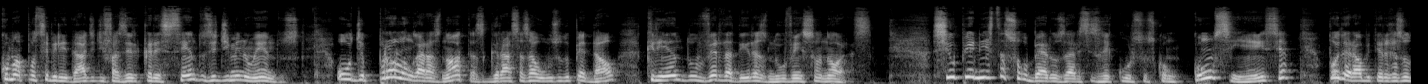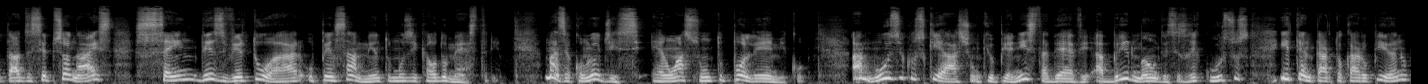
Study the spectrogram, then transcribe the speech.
como a possibilidade de fazer crescendos e diminuendos, ou de prolongar as notas graças ao uso do pedal, criando verdadeiras nuvens sonoras. Se o pianista souber usar esses recursos com consciência, poderá obter resultados excepcionais sem desvirtuar o pensamento musical do mestre. Mas é como eu disse, é um assunto polêmico. Há músicos que acham que o pianista deve abrir mão desses recursos e tentar tocar o piano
